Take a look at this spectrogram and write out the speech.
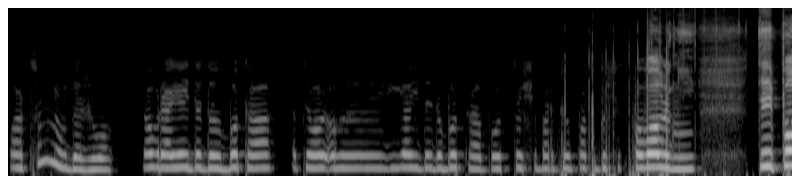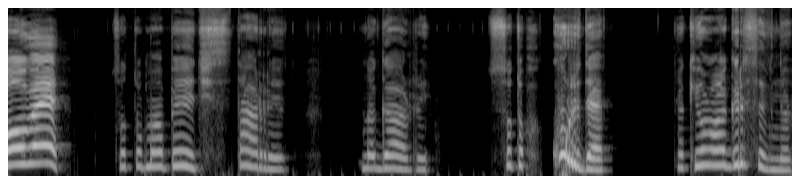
O, co mnie uderzyło? Dobra, ja idę do bota, a ty, o, o, ja idę do bota, bo to się bardziej opłaca, bo się spowolni. Typowe! Co to ma być? Stary. Nagary. Co to? Kurde! Jakie on agresywne.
